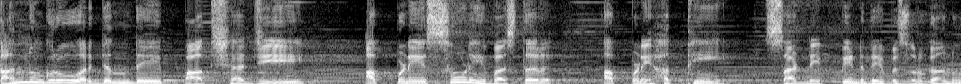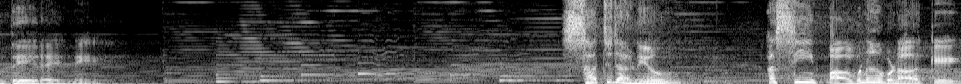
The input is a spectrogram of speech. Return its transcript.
ਧੰਨ ਗੁਰੂ ਅਰਜਨ ਦੇ ਪਾਤਸ਼ਾਹ ਜੀ, ਆਪਣੇ ਸੋਹਣੇ ਵਸਤਰ ਆਪਣੇ ਹੱਥੀਂ ਸਾਡੇ ਪਿੰਡ ਦੇ ਬਜ਼ੁਰਗਾਂ ਨੂੰ ਦੇ ਰਹੇ ਨੇ। ਸੱਚ ਜਾਣਿਓ, ਅਸੀਂ ਭਾਵਨਾ ਬਣਾ ਕੇ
